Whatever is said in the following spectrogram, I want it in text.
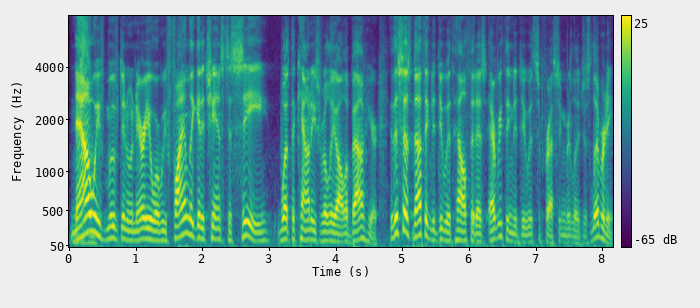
Now we've moved into an area where we finally get a chance to see what the county's really all about here. This has nothing to do with health, it has everything to do with suppressing religious liberty.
